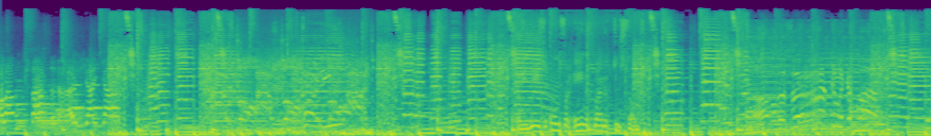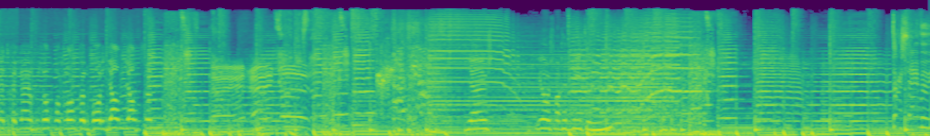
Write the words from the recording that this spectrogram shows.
Holland staat een huis, ja ja. En in deze onverenigbare toestand Oh, wat een verrukkelijke plaats. En het gejuich is opgeklonken voor Jan Jansen. Juist. Joost mag het weten.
